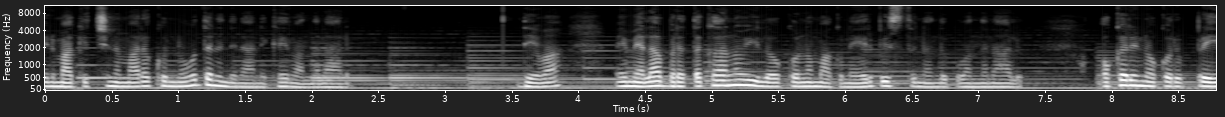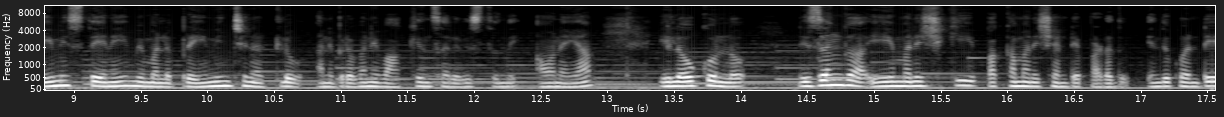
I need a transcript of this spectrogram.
మీరు మాకు ఇచ్చిన మరొక నూతన దినానికై వందనాలు. దేవా మేము ఎలా బ్రతకాలో ఈ లోకంలో మాకు నేర్పిస్తున్నందుకు వందనాలు. ఒకరినొకరు ప్రేమిస్తేనే మిమ్మల్ని ప్రేమించినట్లు అని ప్రభని వాక్యం సెలవిస్తుంది. అవునయ్యా ఈ లోకంలో నిజంగా ఏ మనిషికి పక్క మనిషి అంటే పడదు. ఎందుకంటే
